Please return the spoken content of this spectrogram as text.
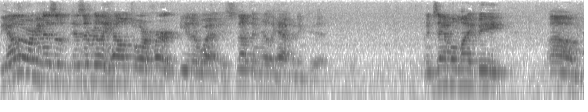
the other organism isn't really helped or hurt either way. It's nothing really happening to it. An example might be um,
